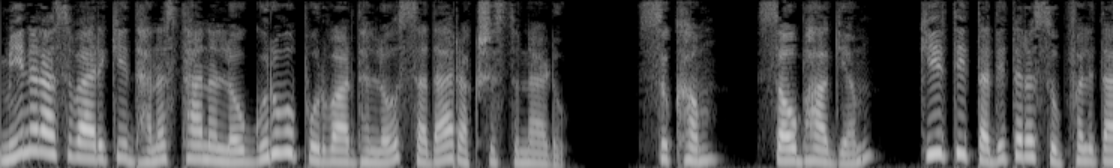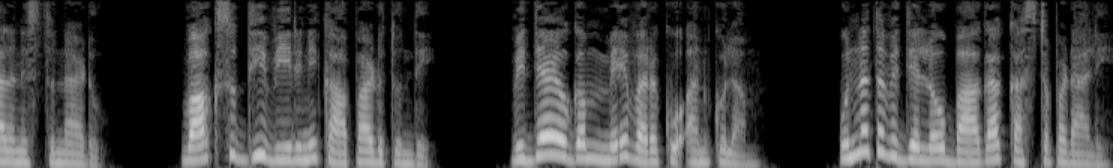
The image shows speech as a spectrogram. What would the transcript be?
మీనరాశివారికి ధనస్థానంలో గురువు పూర్వార్ధంలో సదా రక్షిస్తున్నాడు. సుఖం సౌభాగ్యం కీర్తి తదితర సుఫలితాలనిస్తున్నాడు. వాక్శుద్ధి వీరిని కాపాడుతుంది. విద్యాయోగం మే వరకు అనుకూలం. ఉన్నత విద్యలో బాగా కష్టపడాలి.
